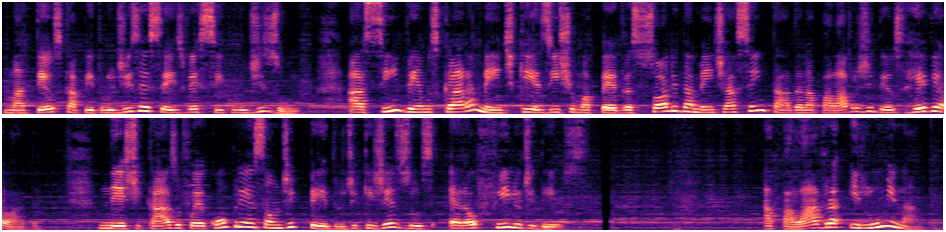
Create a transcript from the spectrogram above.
Mateus capítulo 16, versículo 18. Assim vemos claramente que existe uma pedra solidamente assentada na palavra de Deus revelada. Neste caso, foi a compreensão de Pedro de que Jesus era o Filho de Deus. a palavra iluminada.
